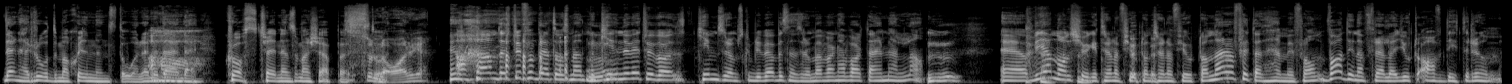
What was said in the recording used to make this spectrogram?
där den här roddmaskinen står eller där den där crosstrainern som man köper står. Solarie. Ah, Anders, du får berätta vad som hänt med Kim. Nu vet vi vad Kims rum ska bli bebisens rum, men vad den har varit däremellan. Eh, vi har 020 314 314. När du har flyttat hemifrån, vad har dina föräldrar gjort av ditt rum?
